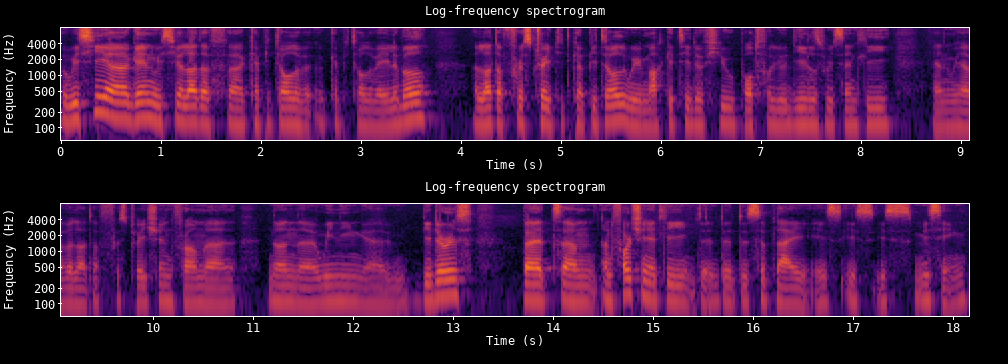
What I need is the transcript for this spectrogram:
We see uh, again, we see a lot of uh, capital capital available, a lot of frustrated capital. We marketed a few portfolio deals recently, and we have a lot of frustration from uh, non-winning uh, bidders. But um, unfortunately, the, the, the, supply is, is, is missing,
